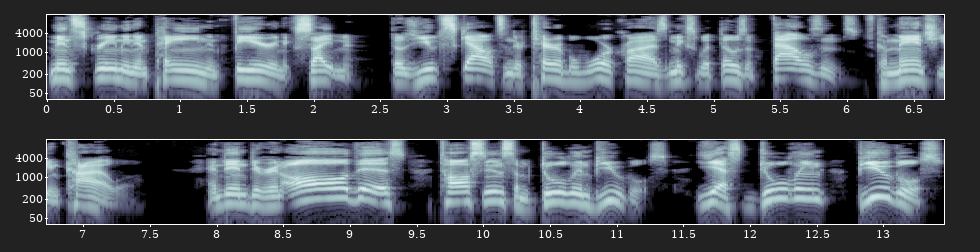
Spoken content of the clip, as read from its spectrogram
men screaming in pain and fear and excitement, those Ute scouts and their terrible war cries mixed with those of thousands of Comanche and Kiowa. And then during all this, toss in some dueling bugles. Yes, dueling bugles.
